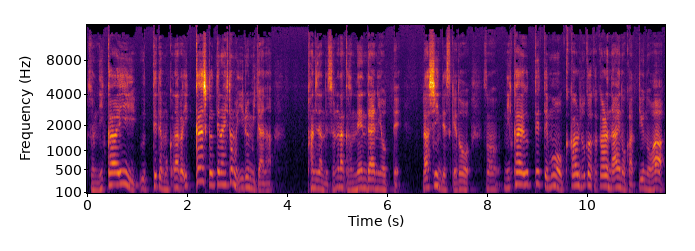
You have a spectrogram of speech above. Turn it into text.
その2回売ってても、なんか1回しか売ってない人もいるみたいな感じなんですよね。なんかその年代によって。らしいんですけど、その2回売っててもかかるのかかからないのかっていうのは、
